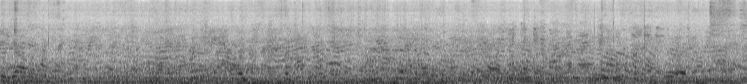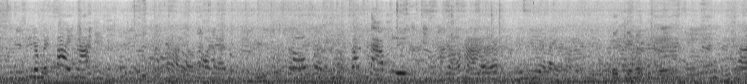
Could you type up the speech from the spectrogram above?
ยังไม่ไปนะต้องตามอีกนะคะไม่มีอะไรค่ะโอเคนะทุกคนไม่ใช่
